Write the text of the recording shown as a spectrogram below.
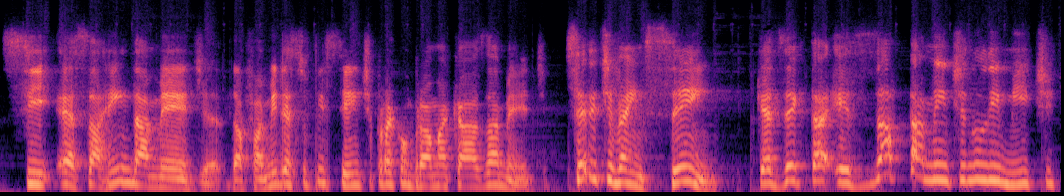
se essa renda média da família é suficiente para comprar uma casa média. Se ele tiver em 100, quer dizer que está exatamente no limite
